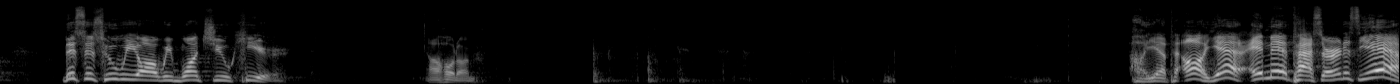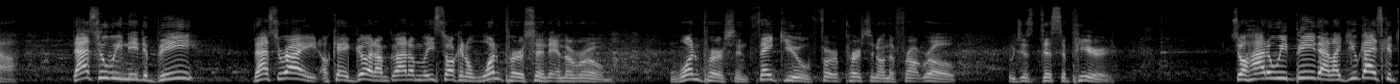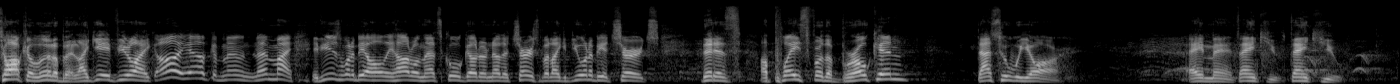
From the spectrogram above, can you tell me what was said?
This is who we are. We want you here. Oh, hold on. Oh, yeah. Oh, yeah. Amen, Pastor Ernest. Yeah. That's who we need to be. That's right. Okay, good. I'm glad I'm at least talking to one person in the room. One person. Thank you for a person on the front row who just disappeared. So how do we be that? Like you guys could talk a little bit. Like if you're like, oh yeah, okay, man, never mind. If you just want to be a holy huddle and that's cool, go to another church. But like if you want to be a church that is a place for the broken, that's who we are. Amen. Amen. Thank you. Thank you.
